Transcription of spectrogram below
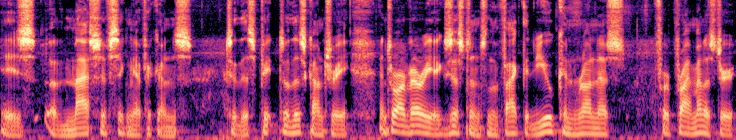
is of massive significance to this to this country and to our very existence, and the fact that you can run us for prime minister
